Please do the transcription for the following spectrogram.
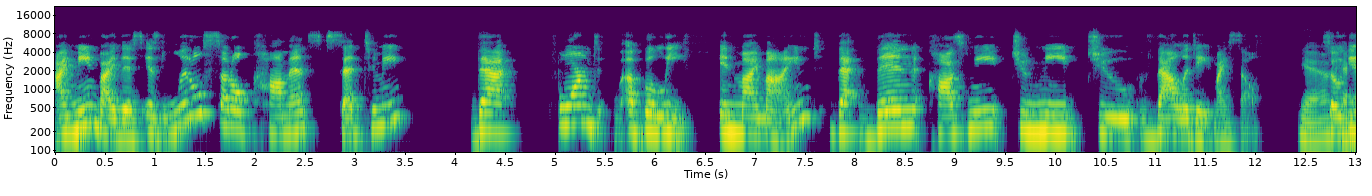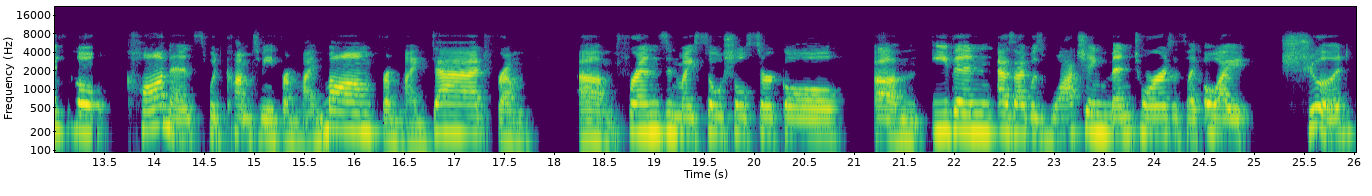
I mean by this is little subtle comments said to me that formed a belief in my mind that then caused me to need to validate myself. Yeah. So okay. these little comments would come to me from my mom, from my dad, from um, friends in my social circle. Um, even as I was watching mentors, it's like, oh, I should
